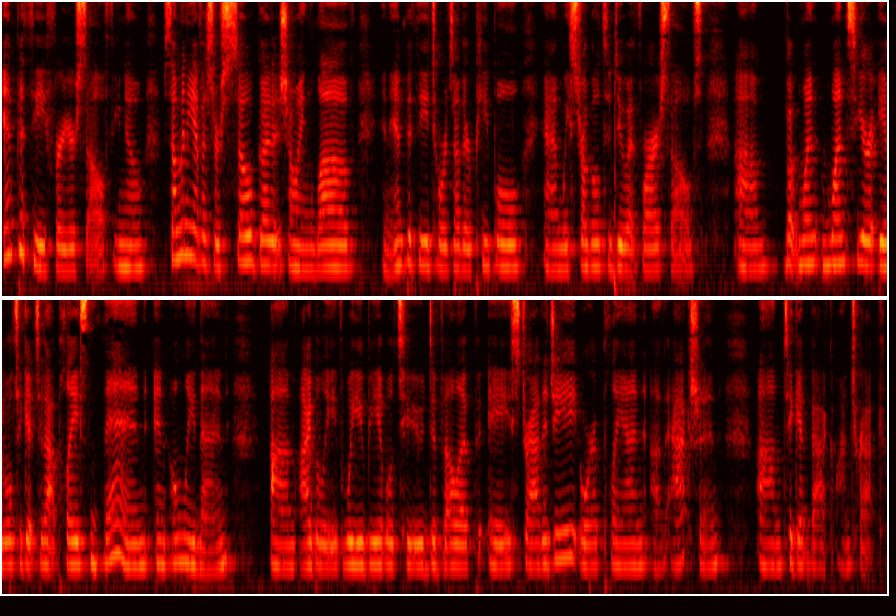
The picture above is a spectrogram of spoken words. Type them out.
empathy for yourself, you know, so many of us are so good at showing love and empathy towards other people, and we struggle to do it for ourselves. Um, but when once you're able to get to that place, then and only then, um, I believe, will you be able to develop a strategy or a plan of action um, to get back on track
